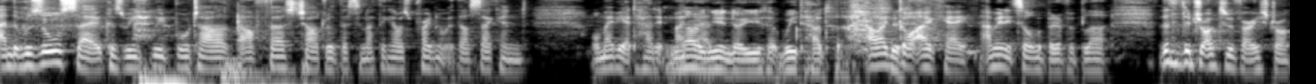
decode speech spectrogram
And there was also because we we brought our, our first child with us, and I think I was pregnant with our second, or maybe I'd had it No, then. you know, you, we'd had her. Oh, I got okay. I mean, it's all a bit of a blur. The, the drugs were very strong,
